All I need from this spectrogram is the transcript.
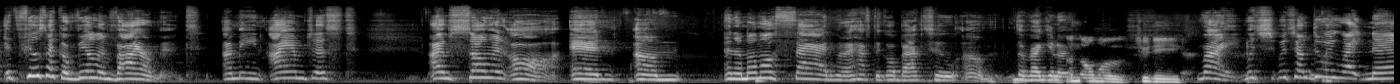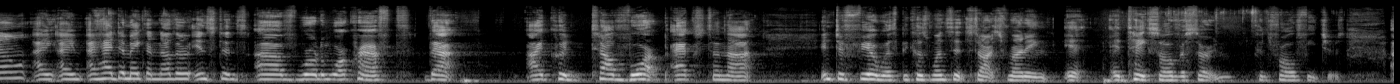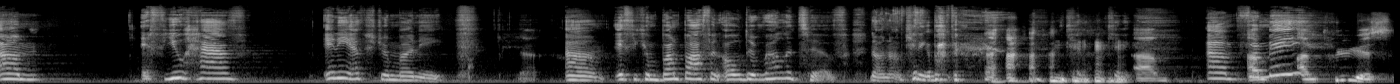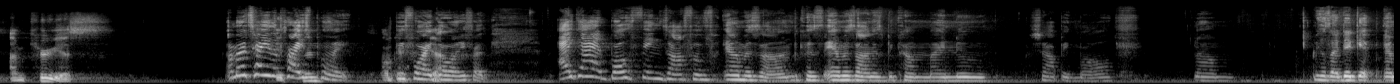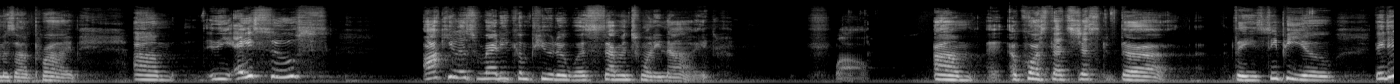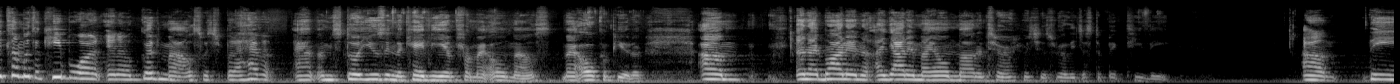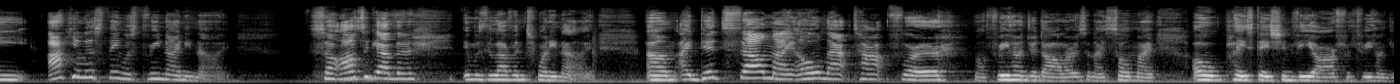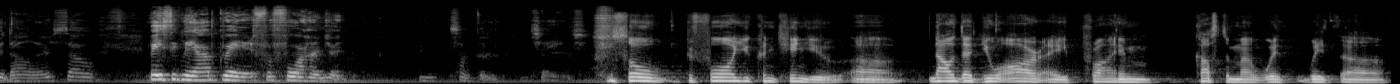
It feels like a real environment. I mean, I am just. I'm so in awe, and um, and I'm almost sad when I have to go back to um the regular The normal 2D. Right, which which I'm doing right now. I, I I had to make another instance of World of Warcraft that I could tell VorpX to not interfere with because once it starts running, it it takes over certain control features. Um, if you have any extra money, um, if you can bump off an older relative, no, no, I'm kidding about that. I'm kidding, I'm kidding. Um, Um, for I'm, me, I'm curious. I'm curious. I'm going to tell you the price been- point Okay, before I yeah. go any further. I got both things off of Amazon because Amazon has become my new shopping mall. Um, because I did get Amazon Prime. Um, the Asus Oculus Ready computer was seven twenty nine. Wow. Um, of course, that's just the the CPU. They did come with a keyboard and a good mouse, which but I haven't. I'm still using the KVM from my old mouse, my old computer. Um, and I brought in, I got in my own monitor, which is really just a big TV. Um, the Oculus thing was three ninety nine. So altogether, it was eleven twenty nine. Um, I did sell my old laptop for well three hundred dollars, and I sold my old PlayStation VR for three hundred dollars. So basically, I upgraded for four hundred something change. So before you continue, uh, now that you are a Prime customer with with uh,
